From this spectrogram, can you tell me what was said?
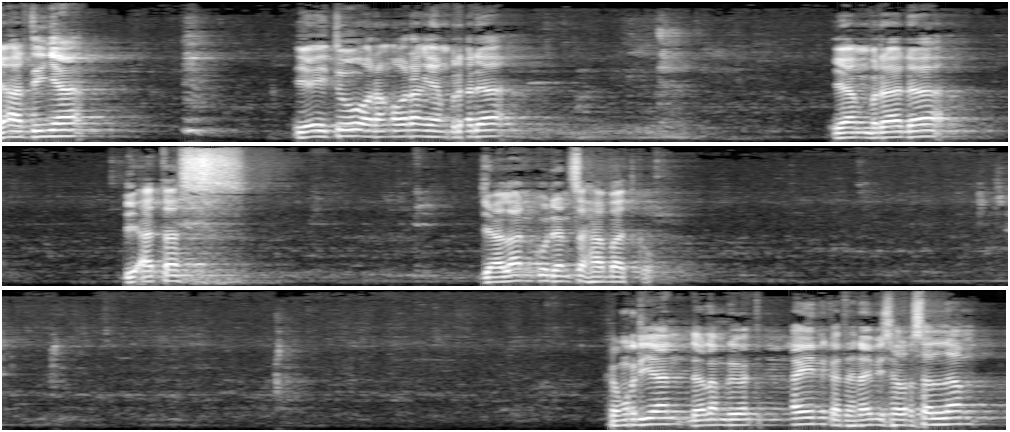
Ya artinya yaitu orang-orang yang berada yang berada di atas jalanku dan sahabatku. Kemudian dalam riwayat yang lain kata Nabi SAW,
